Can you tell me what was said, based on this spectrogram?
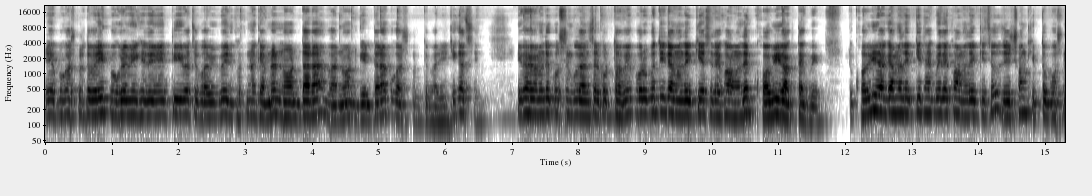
এটা প্রকাশ করতে পারি প্রোগ্রামিং ক্ষেত্রে নেতিবাচক বা বিপরীত ঘটনাকে আমরা নট দ্বারা বা নট গেট দ্বারা প্রকাশ করতে পারি, ঠিক আছে? এভাবে আমাদের কোশ্চেনগুলো অ্যান্সার করতে হবে। পরবর্তীতে আমাদের কি আছে? দেখো, আমাদের খ বিভাগ থাকবে। তো বিভাগে আমাদের কি থাকবে দেখো, আমাদের কিছু যে সংক্ষিপ্ত প্রশ্ন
